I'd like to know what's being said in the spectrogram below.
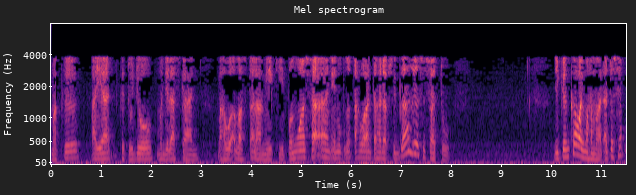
Maka ayat ketujuh menjelaskan Bahawa Allah SWT memiliki penguasaan ilmu pengetahuan terhadap segala sesuatu. Jika engkau wahai Muhammad atau siapa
